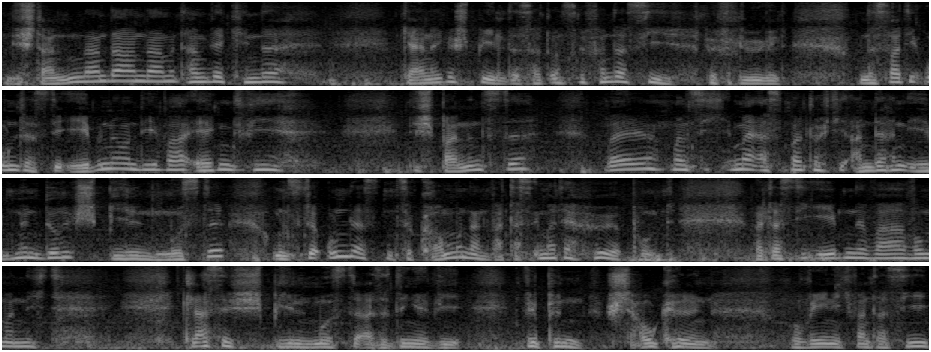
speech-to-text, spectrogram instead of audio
Und die standen dann da und damit haben wir Kinder gerne gespielt. Das hat unsere Fantasie beflügelt. Und das war die unterste Ebene und die war irgendwie die spannendste, weil man sich immer erstmal durch die anderen Ebenen durchspielen musste, um zu der untersten zu kommen. Und dann war das immer der Höhepunkt, weil das die Ebene war, wo man nicht klassisch spielen musste, also Dinge wie Wippen, Schaukeln, wo wenig Fantasie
